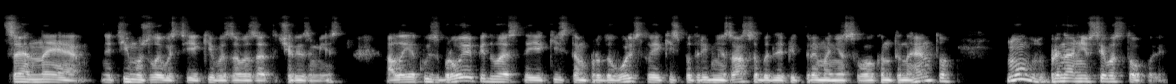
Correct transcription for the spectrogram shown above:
це не ті можливості, які ви завезете через міст, але якусь зброю підвести, якісь там продовольство, якісь потрібні засоби для підтримання свого контингенту. Ну, принаймні в Севастополі,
